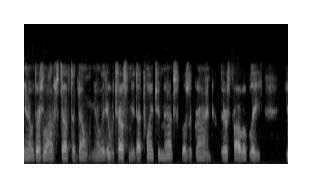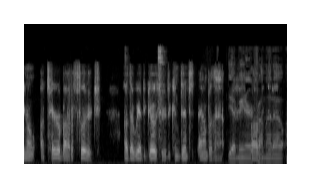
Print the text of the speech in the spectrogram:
you know, there's a lot of stuff that don't. You know, it would trust me. That 22 minutes was a grind. There's probably, you know, a terabyte of footage uh, that we had to go through to condense it down to that. Yeah, me and Eric Uh, found that out.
